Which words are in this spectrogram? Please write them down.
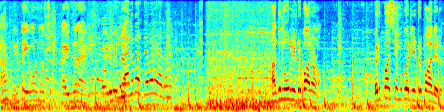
ആണോ? ഇതിന് ടൈം ഓൾമോസ്റ്റ് കഴിഞ്ഞേ ഒരു മിനിറ്റ് എന്നാലും വെറുതെ പറയാലോ. നമുക്ക് നൂറ് ലിറ്റർ പാൽ വേണം. ഒരു പശു നമുക്ക് ഒരു ലിറ്റർ പാൽ വരും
